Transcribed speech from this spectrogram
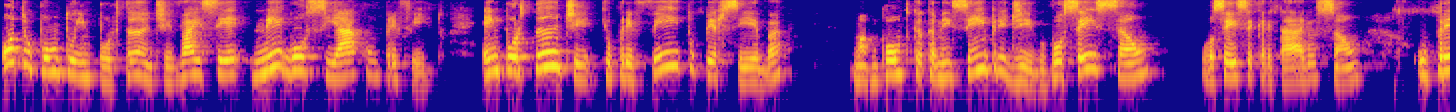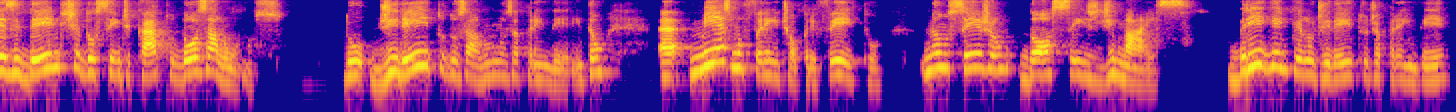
Outro ponto importante vai ser negociar com o prefeito. É importante que o prefeito perceba, um ponto que eu também sempre digo, vocês são, vocês secretários são o presidente do sindicato dos alunos, do direito dos alunos aprenderem. Então, é, mesmo frente ao prefeito, não sejam dóceis demais. Briguem pelo direito de aprender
